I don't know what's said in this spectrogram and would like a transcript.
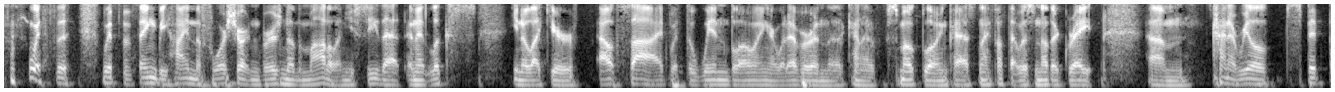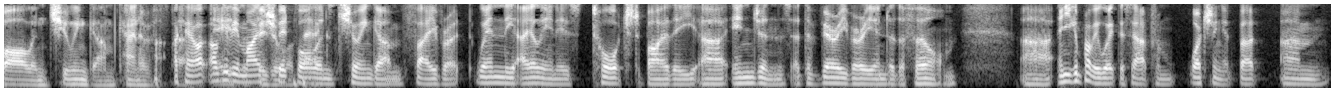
with the with the thing behind the foreshortened version of the model, and you see that, and it looks, you know, like you're outside with the wind blowing or whatever, and the kind of smoke blowing past. And I thought that was another great um, kind of real spitball and chewing gum kind of. Okay, uh, I'll, I'll give you my spitball effects. and chewing gum favorite. When the alien is torched by the uh, engines at the very very end of the film. Uh, and you can probably work this out from watching it, but um,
